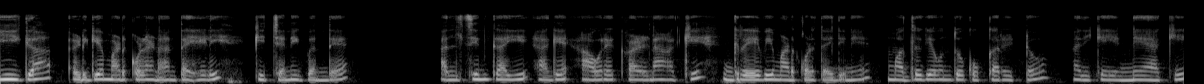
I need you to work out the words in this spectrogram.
ಈಗ ಅಡುಗೆ ಮಾಡ್ಕೊಳ್ಳೋಣ ಅಂತ ಹೇಳಿ ಕಿಚನಿಗೆ ಬಂದೆ. ಹಲ್ಸಿನಕಾಯಿ ಹಾಗೆ ಅವರೆಕಾಳನ್ನ ಹಾಕಿ ಗ್ರೇವಿ ಮಾಡ್ಕೊಳ್ತಾ ಇದ್ದೀನಿ. ಮೊದಲಿಗೆ ಒಂದು ಕುಕ್ಕರ್ ಇಟ್ಟು ಅದಕ್ಕೆ ಎಣ್ಣೆ ಹಾಕಿ,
